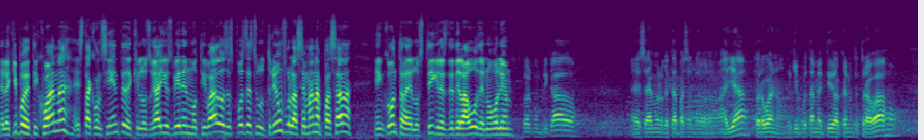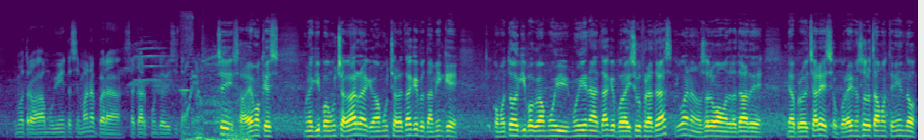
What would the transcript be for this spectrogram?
El equipo de Tijuana está consciente de que los gallos vienen motivados después de su triunfo la semana pasada en contra de los Tigres de la U de Nuevo León. Todo complicado, eh, sabemos lo que está pasando allá, pero bueno, el equipo está metido acá en nuestro trabajo. Hemos trabajado muy bien esta semana para sacar puntos de visitante. Sí, sabemos que es un equipo de mucha garra, que va mucho al ataque, pero también que como todo equipo que va muy, muy bien al ataque, por ahí sufre atrás. Y bueno, nosotros vamos a tratar de, aprovechar eso. Por ahí nosotros estamos teniendo,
